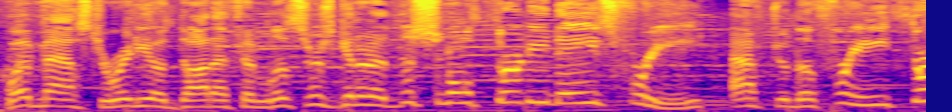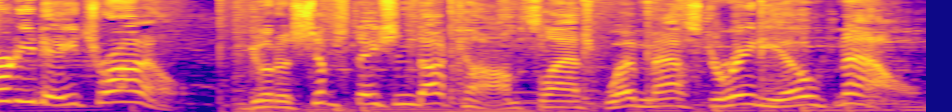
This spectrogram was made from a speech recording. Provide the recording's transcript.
Webmasterradio.fm listeners get an additional 30 days free after the free 30-day trial. Go to shipstation.com slash webmasterradio now.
